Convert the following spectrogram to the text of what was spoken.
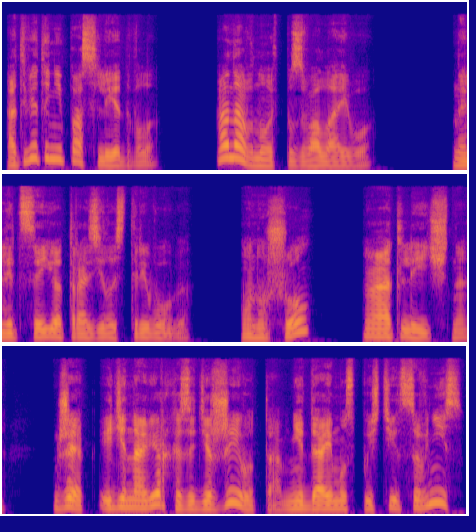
Ответа не последовало. Она вновь позвала его. На лице ее отразилась тревога. «Он ушел? Отлично. Джек, иди наверх и задержи его там, не дай ему спуститься вниз».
